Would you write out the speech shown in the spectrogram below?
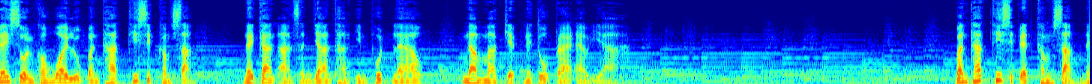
ในส่วนของ void loop บรรทัดที่ 10 คำสั่ง ในการอ่านสัญญาณทาง input แล้วนำมาเก็บในตัวแปร ler บรรทัดที่ 11 คำสั่งใน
